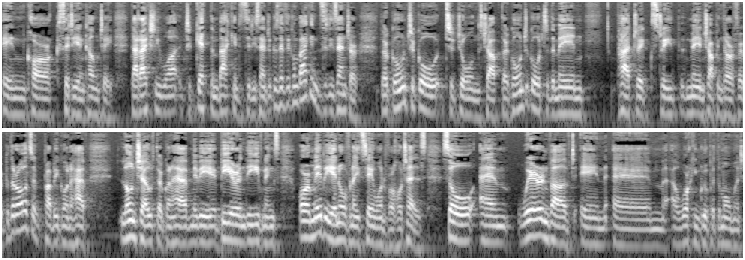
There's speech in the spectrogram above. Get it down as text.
in Cork City and County that actually want to get them back into city centre. Because if they come back into city centre, they're going to go to Joan's shop, they're going to go to the main Patrick Street, the main shopping thoroughfare, but they're also probably going to have lunch out, they're going to have maybe a beer in the evenings, or maybe an overnight stay in one of our hotels. So um, we're involved in um, a working group at the moment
